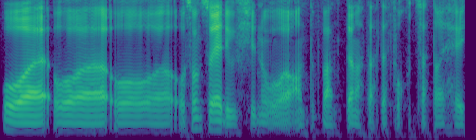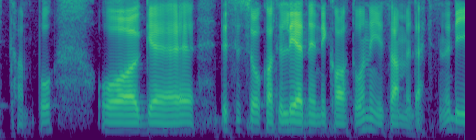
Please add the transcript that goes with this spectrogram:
og, og, og, og, sånn, så er det jo ikke noe annet å forvente enn at dette fortsetter i høyt tempo. Og eh, disse såkalte ledende indikatorene i SEM-indeksene de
